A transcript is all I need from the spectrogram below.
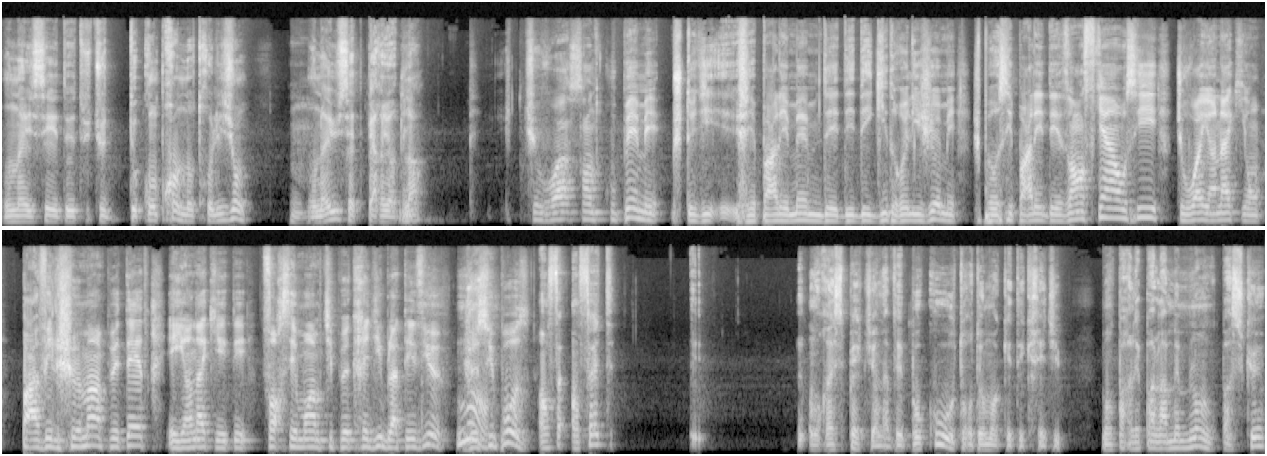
On a essayé de, de, de comprendre notre religion. Mhm. On a eu cette période-là. tu vois, sans te couper, mais je te dis, j'ai parlé même des, des, des guides religieux, mais je peux aussi parler des anciens aussi. Tu vois, il y en a qui ont pavé le chemin peut-être, et il y en a qui étaient forcément un petit peu crédibles à tes yeux, je suppose. En fait, en fait, on respecte. Il y en avait beaucoup autour de moi qui étaient crédibles. Mais on parlait pas la même langue parce que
